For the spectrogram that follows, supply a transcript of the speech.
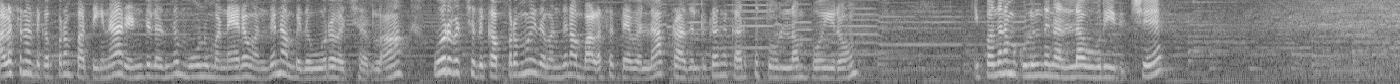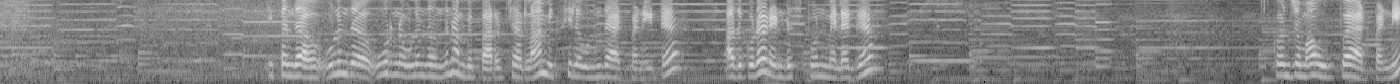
அலசினதுக்கப்புறம் பார்த்தீங்கன்னா ரெண்டுலேருந்து மூணு மணி நேரம் வந்து நம்ம இதை ஊற வச்சிடலாம். ஊற வச்சதுக்கப்புறமும் இதை வந்து நம்ம அலச தேவையில்ல. அப்புறம் அதில் இருக்க அந்த கருப்பு தூள்லாம் போயிடும் இப்போ வந்து நமக்கு உளுந்து நல்லா ஊறிடுச்சு. இப்போ இந்த உளுந்த ஊறின உளுந்தை வந்து நம்ம இப்போ அரைச்சிடலாம் மிக்சியில் உளுந்து ஆட் பண்ணிவிட்டு அது கூட ரெண்டு ஸ்பூன் மிளகு. கொஞ்சமாக உப்பை ஆட் பண்ணி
